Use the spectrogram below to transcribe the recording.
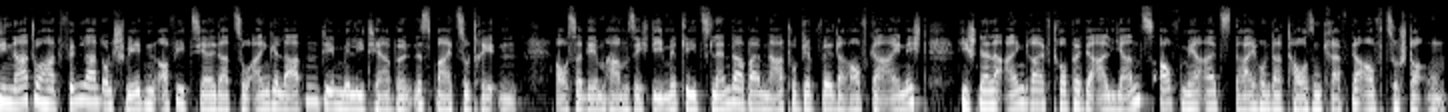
Die NATO hat Finnland und Schweden offiziell dazu eingeladen, dem Militärbündnis beizutreten. Außerdem haben sich die Mitgliedsländer beim NATO-Gipfel darauf geeinigt, die schnelle Eingreiftruppe der Allianz auf mehr als 300.000 Kräfte aufzustocken.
